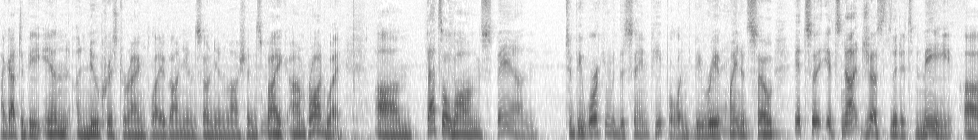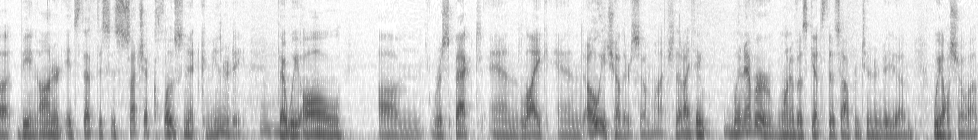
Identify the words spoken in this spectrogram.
I got to be in a new Chris Durang play, Vanya and Sonia and Masha and Spike, on Broadway. Um, that's a long span to be working with the same people and to be reacquainted. So it's, a, it's not just that it's me uh, being honored, it's that this is such a close knit community that we all um, respect and like and owe each other so much that I think whenever one of us gets this opportunity, um, we all show up.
